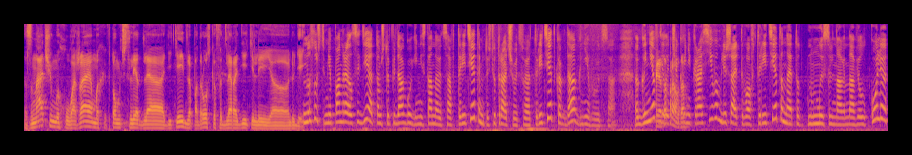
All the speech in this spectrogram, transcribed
значимых, уважаемых, и в том числе для детей, для подростков и для родителей э, людей. Ну, слушайте, мне понравилась идея о том, что педагоги не становятся авторитетами, то есть утрачивают свой авторитет, когда гневаются. Гнев Это делает правда. человека некрасивым, лишает его авторитета. На эту мысль на- навел Коля.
